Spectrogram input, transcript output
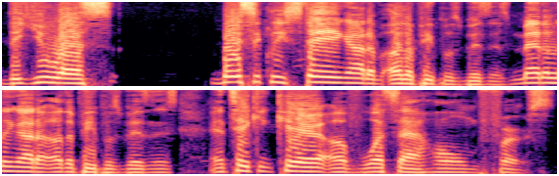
the U.S. basically staying out of other people's business, meddling out of other people's business, and taking care of what's at home first.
